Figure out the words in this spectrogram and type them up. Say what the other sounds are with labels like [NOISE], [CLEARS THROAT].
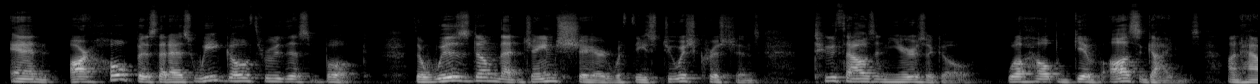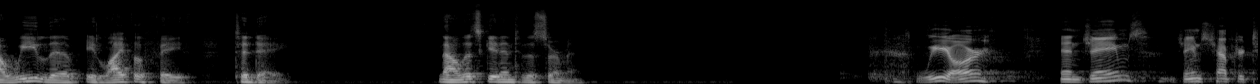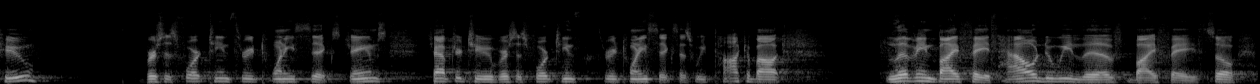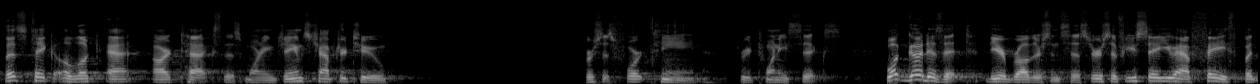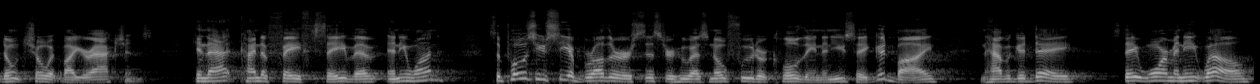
And our hope is that as we go through this book, the wisdom that James shared with these Jewish Christians 2,000 years ago will help give us guidance on how we live a life of faith today. Now, let's get into the sermon. We are in James, James chapter 2, verses 14 through 26. James chapter 2, verses 14 through 26, as we talk about living by faith. How do we live by faith? So let's take a look at our text this morning. James chapter 2, verses 14 through 26. What good is it, dear brothers and sisters, if you say you have faith but don't show it by your actions? Can that kind of faith save anyone? Suppose you see a brother or sister who has no food or clothing, and you say, Goodbye and have a good day, stay warm and eat well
